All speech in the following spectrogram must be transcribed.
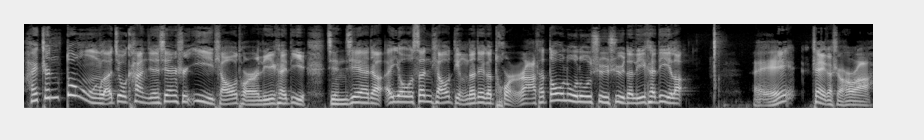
还真动了，就看见先是一条腿离开地，紧接着，哎呦，三条顶的这个腿儿啊，它都陆陆续续的离开地了。哎，这个时候啊，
